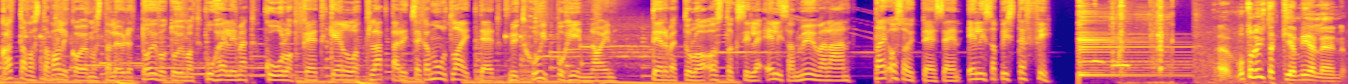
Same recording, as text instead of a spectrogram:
Kattavasta valikoimasta löydät toivotuimmat puhelimet, kuulokkeet, kellot, läppärit sekä muut laitteet nyt huippuhinnoin. Tervetuloa ostoksille Elisan myymälään tai osoitteeseen elisa.fi. Äh, Mutta tuli yhtäkkiä mieleen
